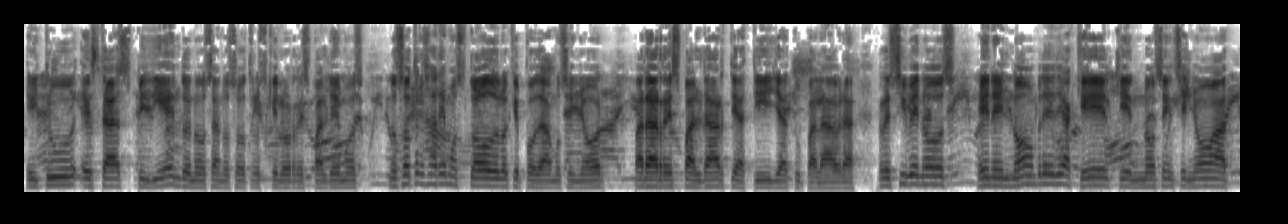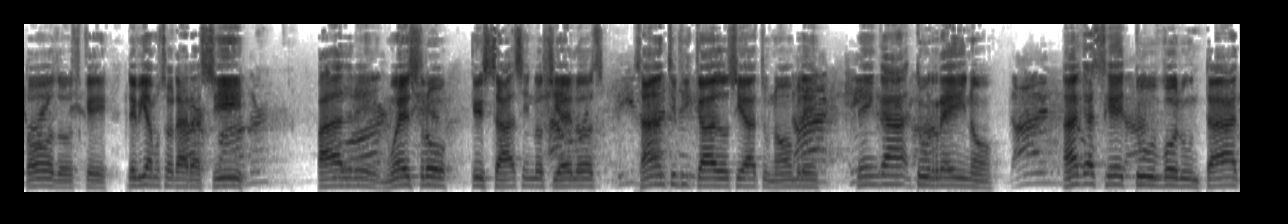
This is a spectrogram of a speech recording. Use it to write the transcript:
y tú estás pidiéndonos a nosotros que lo respaldemos. Nosotros haremos todo lo que podamos, Señor, para respaldarte a ti y a tu palabra. Recíbenos en el nombre de aquel quien nos enseñó a todos que debíamos orar así. Padre nuestro que estás en los cielos, santificado sea tu nombre, venga tu reino, hágase tu voluntad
